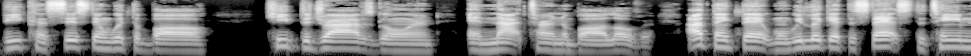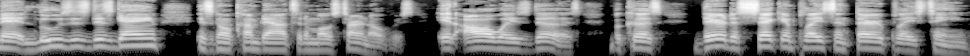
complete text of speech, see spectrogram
be consistent with the ball, keep the drives going, and not turn the ball over? I think that when we look at the stats, the team that loses this game is going to come down to the most turnovers. It always does because they're the second place and third place team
